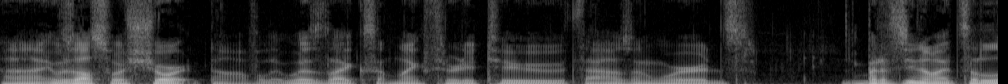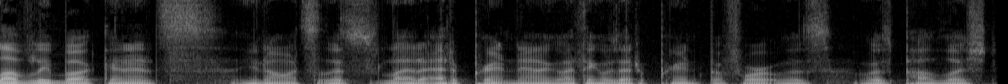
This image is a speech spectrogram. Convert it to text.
Uh, it was also a short novel. It was like something like thirty two thousand words, but it's you know it's a lovely book and it's you know it's it's at a print now. I think it was at a print before it was was published.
